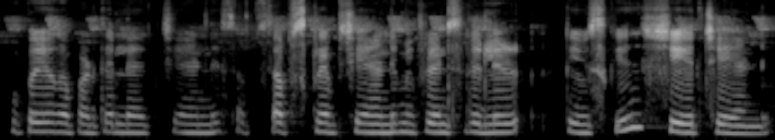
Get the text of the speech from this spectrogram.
ఉపయోగపడితే లైక్ చేయండి సబ్ సబ్స్క్రైబ్ చేయండి. మీ ఫ్రెండ్స్ రిలేటివ్స్కి షేర్ చేయండి.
